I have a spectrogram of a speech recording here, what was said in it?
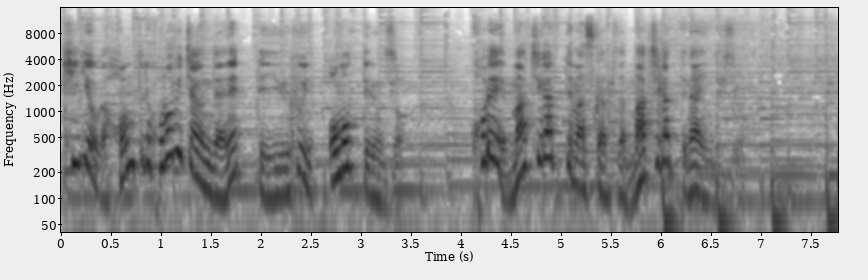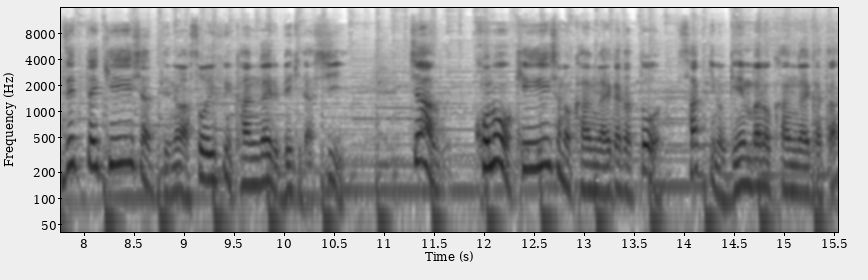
企業が本当に滅びちゃうんだよねっていうふうに思ってるんですよ。これ間違ってますかって言ったら間違ってないんですよ。絶対経営者っていうのはそういうふうに考えるべきだしじゃあこの経営者の考え方とさっきの現場の考え方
